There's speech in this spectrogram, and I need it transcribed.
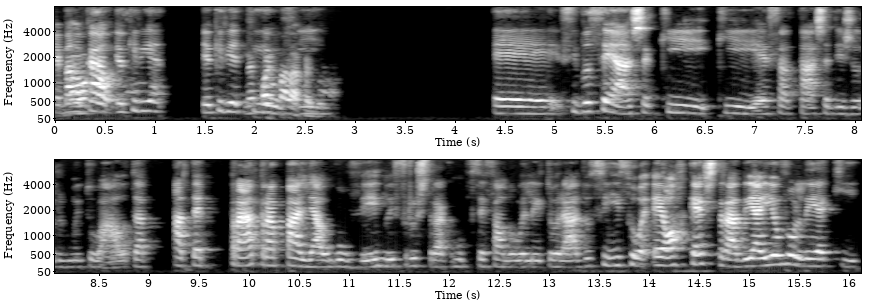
É, Balcal, eu queria, eu queria te ouvir. Falar, é, se você acha que, que essa taxa de juros muito alta até para atrapalhar o governo e frustrar, como você falou, o eleitorado, se isso é orquestrado. E aí eu vou ler aqui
